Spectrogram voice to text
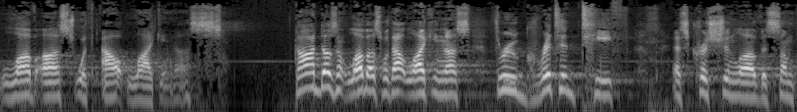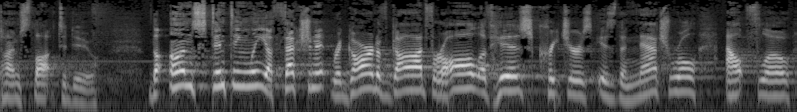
love us without liking us. God doesn't love us without liking us through gritted teeth, as Christian love is sometimes thought to do. The unstintingly affectionate regard of God for all of His creatures is the natural outflow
